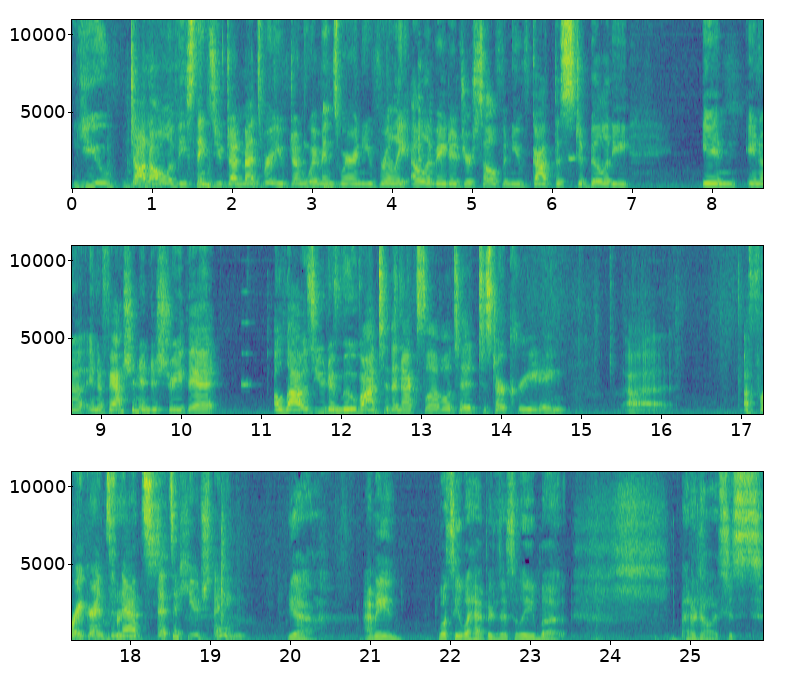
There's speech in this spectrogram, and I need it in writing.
you've done all of these things. You've done menswear, you've done women's wear, and you've really elevated yourself, and you've got the stability in in a in a fashion industry that allows you to move on to the next level to to start creating uh, a fragrance, A and that's that's a huge thing. Yeah, I mean, we'll see what happens actually, but I don't know. It's just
